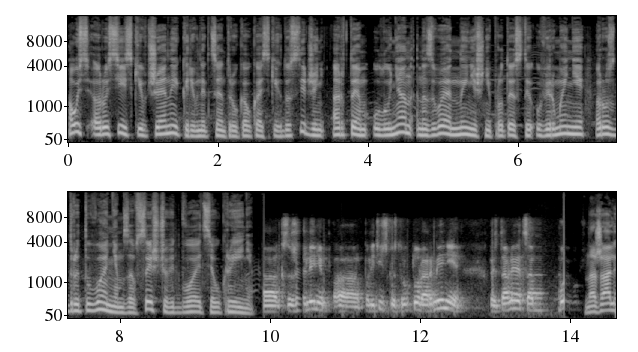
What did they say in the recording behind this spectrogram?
А ось російський вчений, керівник центру кавказьких досліджень Артем Улунян називає нинішні протести у Вірменії роздратуванням за все, що відбувається в Україні. К сожалению, э, политическая структура Армении представляет собой На жаль,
